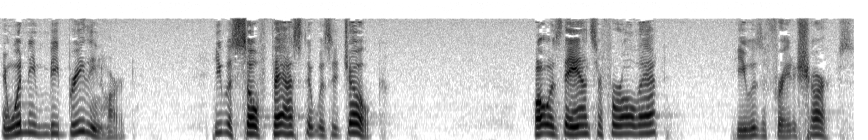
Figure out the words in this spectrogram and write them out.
And wouldn't even be breathing hard. He was so fast it was a joke. What was the answer for all that? He was afraid of sharks.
